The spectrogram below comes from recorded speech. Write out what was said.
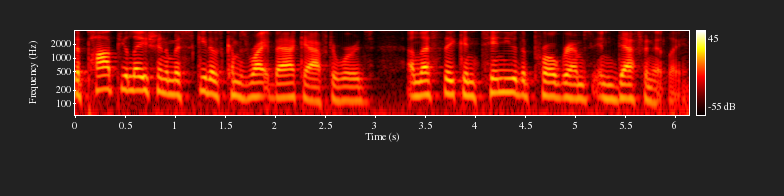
the population of mosquitoes comes right back afterwards unless they continue the programs indefinitely.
